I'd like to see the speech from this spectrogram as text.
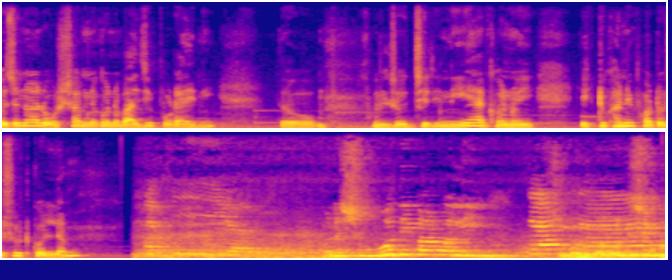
ওই জন্য আর ওর সামনে কোনো বাজি পোড়ায়নি। তো ফুলঝুরঝুরি নিয়ে এখন ওই একটুখানি ফটোশ্যুট করলাম। মানে শুভ দীপাবলি। শুভ দীপাবলি। সবাইকে শুভ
